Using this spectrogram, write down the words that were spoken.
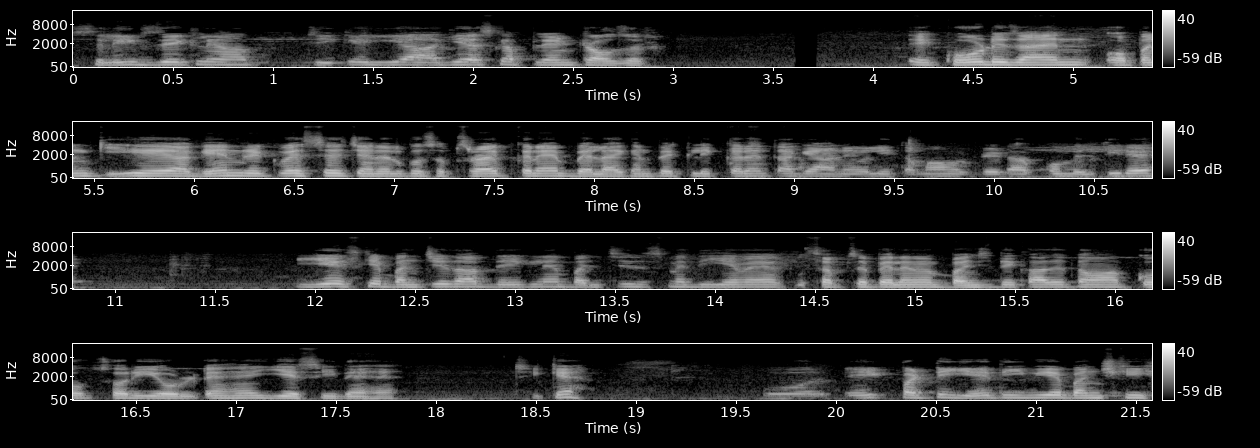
स्लीव्स देख लें आप, ठीक है? ये आ गया इसका प्लेन ट्राउज़र एक और डिज़ाइन ओपन की है। अगेन रिक्वेस्ट है चैनल को सब्सक्राइब करें बेल आइकन पे क्लिक करें ताकि आने वाली तमाम अपडेट आपको मिलती रहे। ये इसके बंचेज आप देख लें। बंचेज इसमें दिए मैं सबसे पहले मैं बंच दिखा देता हूँ आपको। सॉरी ये उल्टे हैं, ये सीधे हैं। ठीक है? और एक पट्टी ये दी हुई है बंच की।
